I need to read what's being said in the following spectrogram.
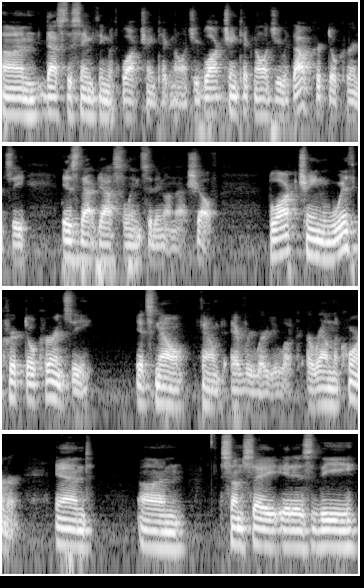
Um, that's the same thing with blockchain technology. Blockchain technology without cryptocurrency is that gasoline sitting on that shelf. Blockchain with cryptocurrency, it's now found everywhere you look, around the corner. And um, some say it is the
